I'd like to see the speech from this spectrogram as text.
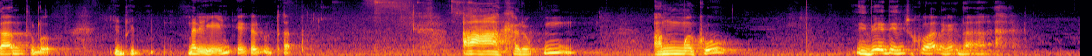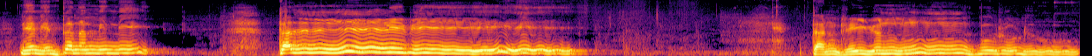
దాంట్లో ఇది. మరి ఏం చేయగలుగుతారు? ఆఖరుకు అమ్మకు నివేదించుకోవాలి కదా. నేను ఎంత నమ్మింది? తల్లివి తండ్రియున్ గురుడు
